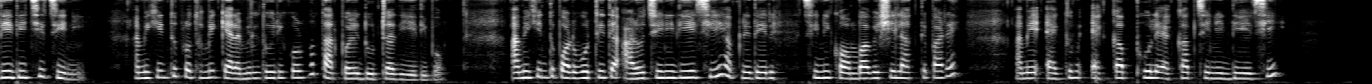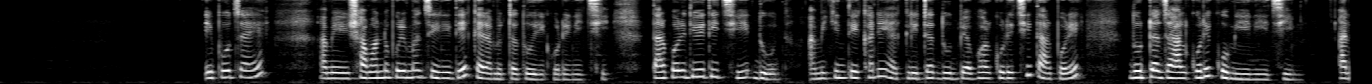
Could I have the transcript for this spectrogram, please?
দিয়ে দিচ্ছি চিনি। আমি কিন্তু প্রথমে ক্যারামেল তৈরি করব, তারপরে দুধটা দিয়ে দিব। আমি কিন্তু পরবর্তীতে আরও চিনি দিয়েছি, আপনাদের চিনি কম বা বেশি লাগতে পারে। আমি একদম এক কাপ ফুল, এক কাপ চিনি দিয়েছি। এ পর্যায়ে আমি সামান্য পরিমাণ চিনি দিয়ে ক্যারামেলটা তৈরি করে নিচ্ছি। তারপরে দিয়ে দিচ্ছি দুধ। আমি কিন্তু এখানে এক লিটার দুধ ব্যবহার করেছি, তারপরে দুধটা জাল করে কমিয়ে নিয়েছি। আর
